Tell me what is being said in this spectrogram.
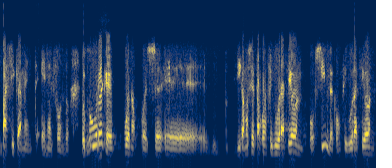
básicamente, en el fondo. Lo que ocurre que, bueno, pues, eh, digamos, esta configuración, posible configuración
